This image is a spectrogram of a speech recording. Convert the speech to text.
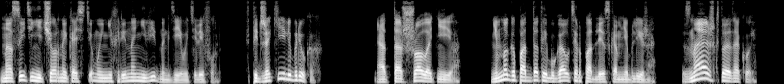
На сытине черный костюм, и ни хрена не видно, где его телефон. В пиджаке или брюках? Отошел от нее. Немного поддатый бухгалтер подлез ко мне ближе. Знаешь, кто я такой?»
